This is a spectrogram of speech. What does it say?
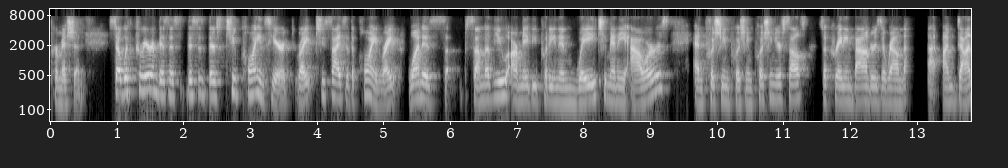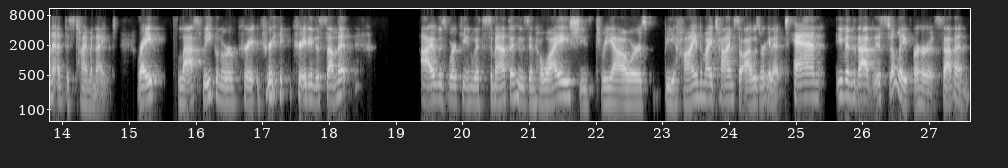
permission. So with career and business, this is there's two coins here, right? Two sides of the coin, right? One is some of you are maybe putting in way too many hours and pushing, pushing, pushing yourselves. So creating boundaries around that. I'm done at this time of night, right? Last week when we were cre- cre- creating the summit, I was working with Samantha, who's in Hawaii. She's three hours behind my time. So I was working at 10. Even that is still late for her at seven,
